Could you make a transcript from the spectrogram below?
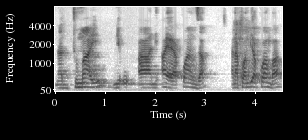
na tumai ni, uh, ni aya ya kwanza anakuambia kwamba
